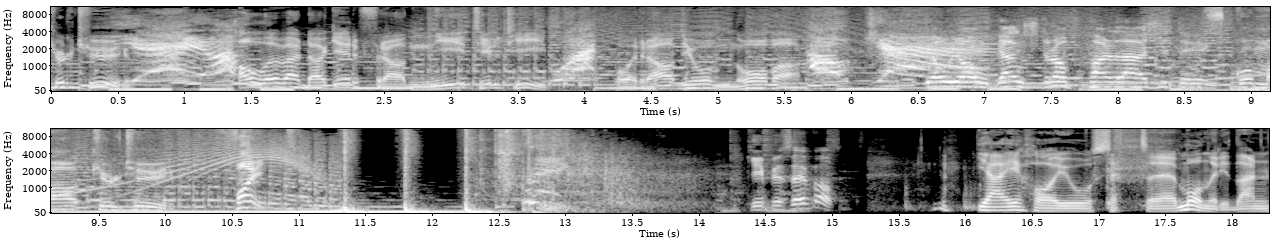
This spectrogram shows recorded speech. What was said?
kultur. Alle hverdager fra ny til ti. På Radio Nova. Yo, yo, gangsteropp, paradise, Skumma kultur, fight! Keep it safe, altså. Jeg har jo sett uh, Måneridderen.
